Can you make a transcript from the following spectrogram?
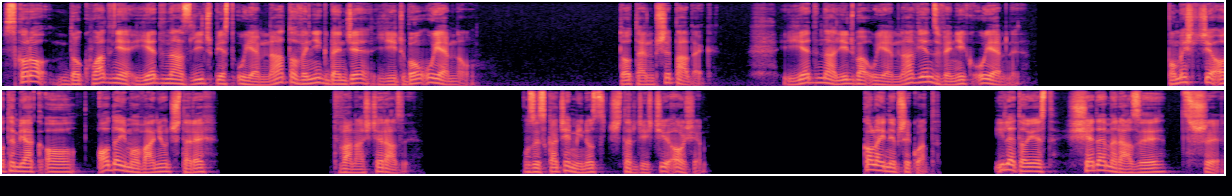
Skoro dokładnie jedna z liczb jest ujemna, to wynik będzie liczbą ujemną. To ten przypadek. Jedna liczba ujemna, więc wynik ujemny. Pomyślcie o tym jak o odejmowaniu czterech 12 razy. Uzyskacie minus 48. Kolejny przykład. Ile to jest 7 razy 3?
